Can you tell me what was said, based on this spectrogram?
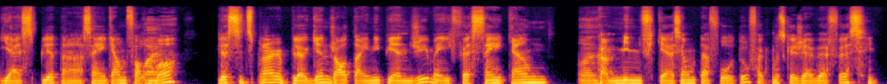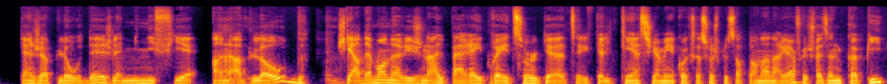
il y a split en 50 formats. Là, si tu prends un plugin genre TinyPNG, ben, il fait 50 comme minification de ta photo. Fait que moi, ce que j'avais fait, c'est quand j'uploadais, je le minifiais en upload. Je gardais mon original pareil pour être sûr que, que le client, si jamais il y a quoi que ce soit, je peux se retourner en arrière. Fait que je faisais une copie.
